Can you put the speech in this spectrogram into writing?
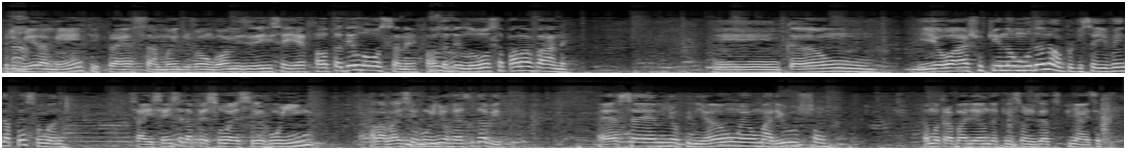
primeiramente, para essa mãe de João Gomes, isso aí é falta de louça, né? Falta de louça para lavar, né? E, então, e eu acho que não muda não, porque isso aí vem da pessoa, né? Se a essência da pessoa é ser ruim, ela vai ser ruim o resto da vida. Essa é a minha opinião, é o Marilson. Estamos trabalhando aqui em São José dos Pinhais aqui.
